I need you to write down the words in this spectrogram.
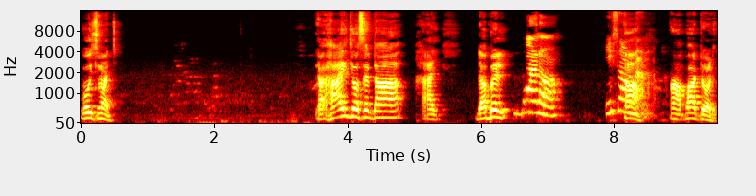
വോയിസ് മാറ്റി. ഹായ് ജോസേട്ടാ. ഹായ് ഡബിൾ ആ പാട്ട് പാടി.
